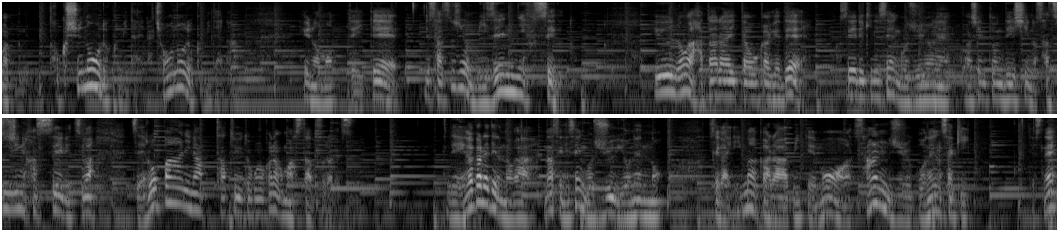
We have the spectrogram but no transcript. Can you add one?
まあ、特殊能力みたいな超能力みたいないうのを持っていてで殺人を未然に防ぐというのが働いたおかげで西暦2054年ワシントン DC の殺人発生率は0%になったというところからまあスタートするわけです。で描かれているのがなぜ2054年の世界今から見ても35年先ですね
